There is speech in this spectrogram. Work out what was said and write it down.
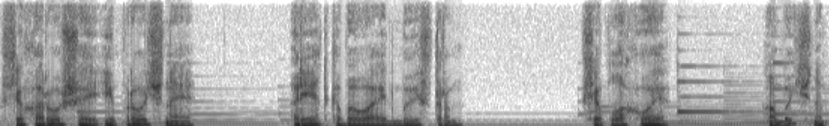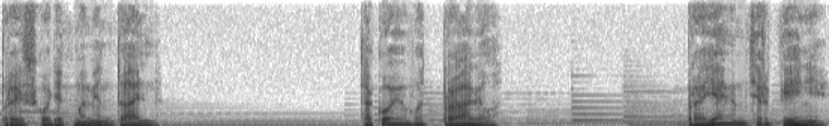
Все хорошее и прочное редко бывает быстрым. Все плохое обычно происходит моментально. Такое вот правило. Проявим терпение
